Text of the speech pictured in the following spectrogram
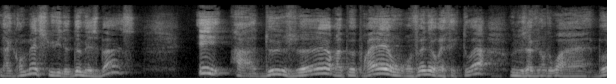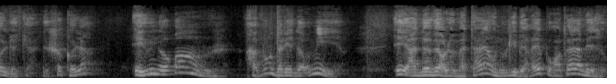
La grand-messe suivie de deux messes basses. Et à deux heures à peu près, on revenait au réfectoire où nous avions droit à un bol de, chocolat et une orange avant d'aller dormir. Et à 9 heures le matin, on nous libérait pour rentrer à la maison.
